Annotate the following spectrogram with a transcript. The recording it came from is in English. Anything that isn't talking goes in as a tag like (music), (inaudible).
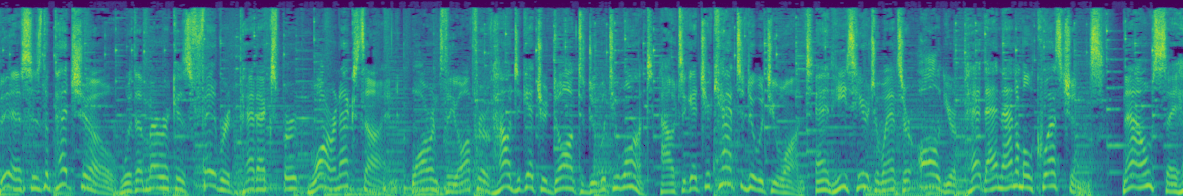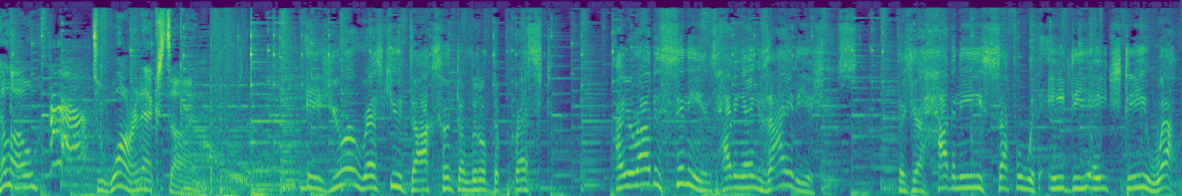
This is The Pet Show with America's favorite pet expert, Warren Eckstein. Warren's the author of How to Get Your Dog to Do What You Want, How to Get Your Cat to Do What You Want, and he's here to answer all your pet and animal questions. Now, say hello, to Warren Eckstein. Is your rescue dachshund a little depressed? Are your Abyssinians having anxiety issues? Does your Havanese suffer with ADHD? Well,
